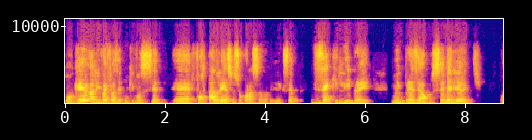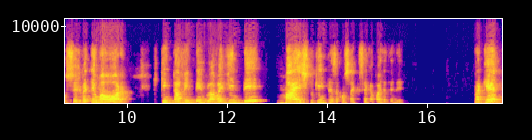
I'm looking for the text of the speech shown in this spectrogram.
porque ali vai fazer com que você é, fortaleça o seu coração, na medida que você desequilibra ele. Uma empresa é algo semelhante, ou seja, vai ter uma hora que quem está vendendo lá vai vender mais do que a empresa consegue ser capaz de atender. Para quê?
